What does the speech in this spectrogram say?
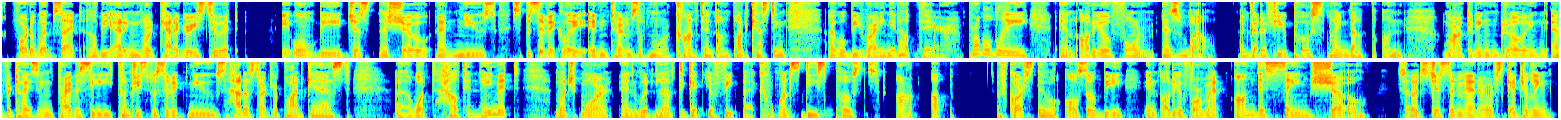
For the website, I'll be adding more categories to it. It won't be just the show and news. Specifically, in terms of more content on podcasting, I will be writing it out there, probably in audio form as well. I've got a few posts lined up on marketing, growing, advertising, privacy, country specific news, how to start your podcast, uh, what, how to name it, much more, and would love to get your feedback once these posts are up. Of course, they will also be in audio format on this same show. So it's just a matter of scheduling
